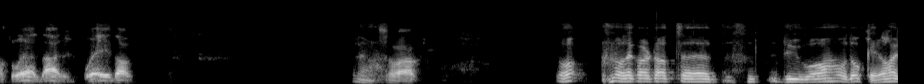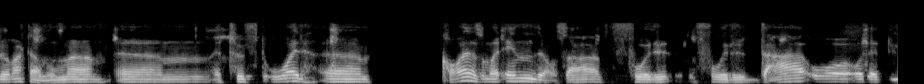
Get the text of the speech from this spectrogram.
at hun er der hun er i dag. Ja. Så, og, og, det er klart at uh, du og, og, dere har jo vært gjennom uh, et tøft år. Uh, hva er det som har endra seg for, for deg og, og, det du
